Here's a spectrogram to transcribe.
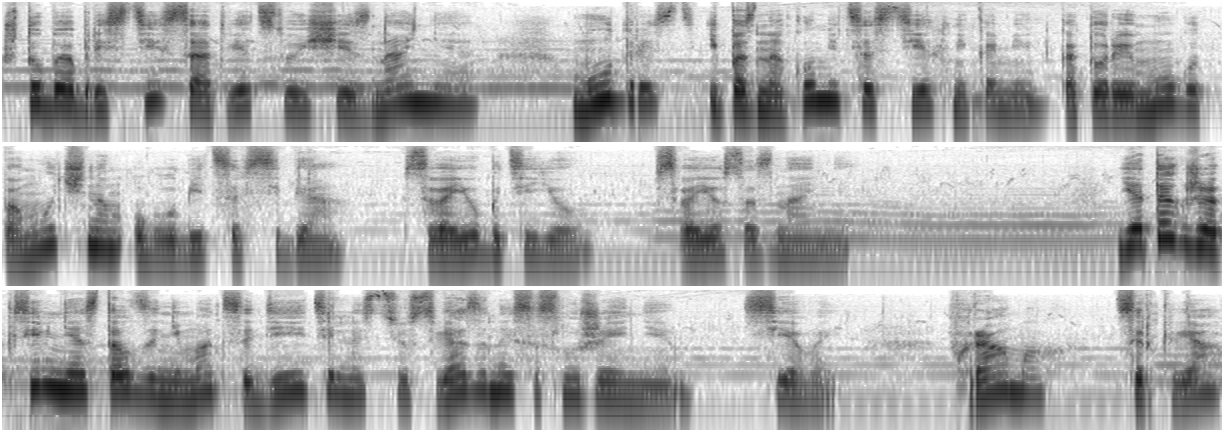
чтобы обрести соответствующие знания, мудрость и познакомиться с техниками, которые могут помочь нам углубиться в себя, в свое бытие, в свое сознание. Я также активнее стал заниматься деятельностью, связанной со служением, севой, в храмах, церквях,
